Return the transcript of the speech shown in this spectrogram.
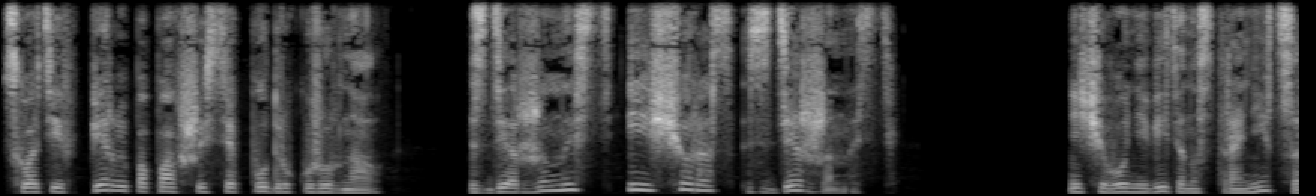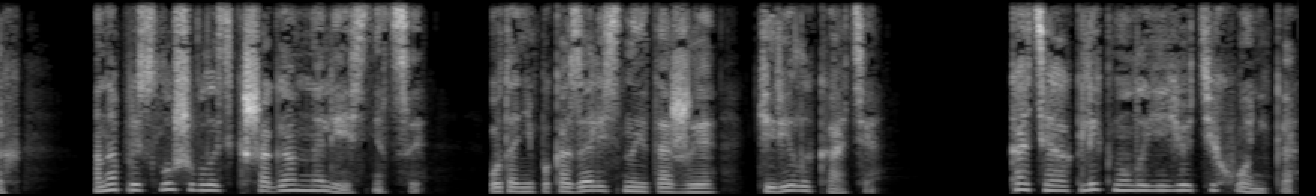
схватив первый попавшийся под руку журнал. Сдержанность и еще раз сдержанность. Ничего не видя на страницах, она прислушивалась к шагам на лестнице. Вот они показались на этаже, Кирилл и Катя. Катя окликнула ее тихонько.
